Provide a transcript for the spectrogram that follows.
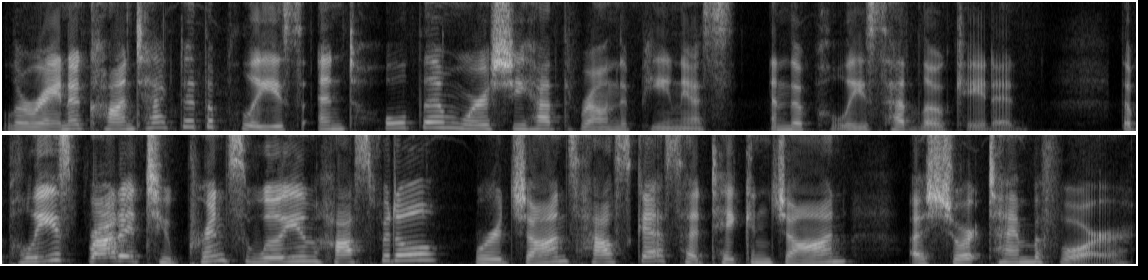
Lorena contacted the police and told them where she had thrown the penis, and the police had located. The police brought it to Prince William Hospital, where John's house guest had taken John a short time before.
